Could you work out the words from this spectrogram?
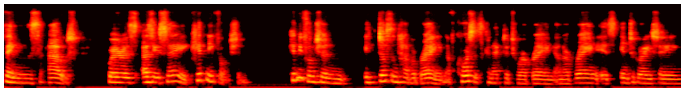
things out. Whereas, as you say, kidney function, kidney function, it doesn't have a brain. Of course, it's connected to our brain, and our brain is integrating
